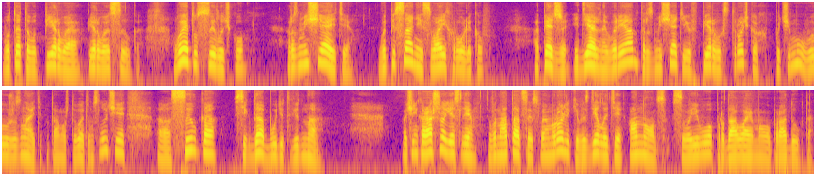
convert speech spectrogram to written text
вот эта вот первая, первая ссылка. Вы эту ссылочку размещаете в описании своих роликов, Опять же, идеальный вариант размещать ее в первых строчках. Почему вы уже знаете? Потому что в этом случае э, ссылка всегда будет видна. Очень хорошо, если в аннотации в своем ролике вы сделаете анонс своего продаваемого продукта.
